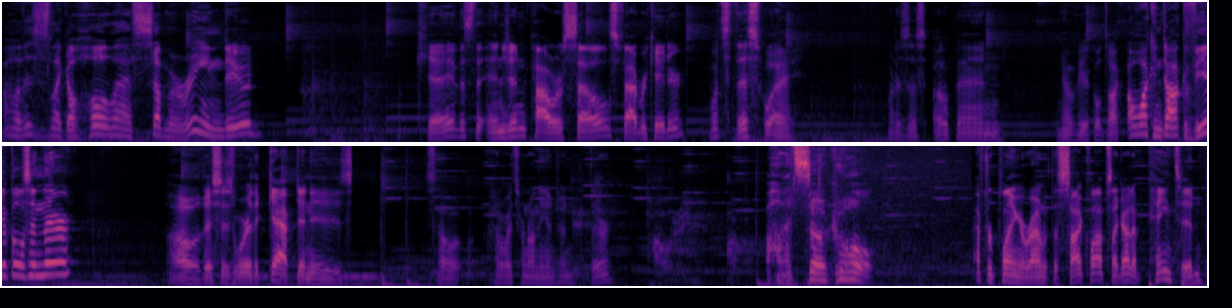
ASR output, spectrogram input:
Oh, this is like a whole ass submarine, dude. Okay, this is the engine, power cells, fabricator. What's this way? What is this? Open. No vehicle dock. Oh, I can dock vehicles in there? Oh, this is where the captain is. So, how do I turn on the engine? There? Oh, that's so cool. After playing around with the Cyclops, I got it painted,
